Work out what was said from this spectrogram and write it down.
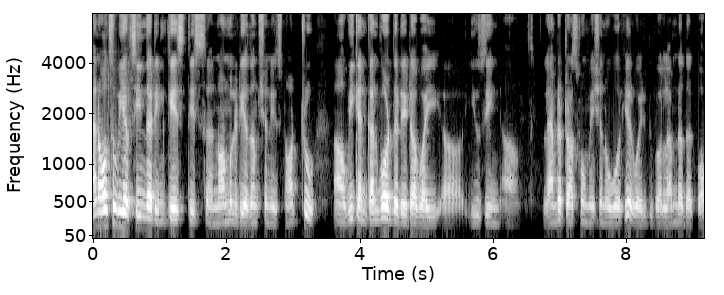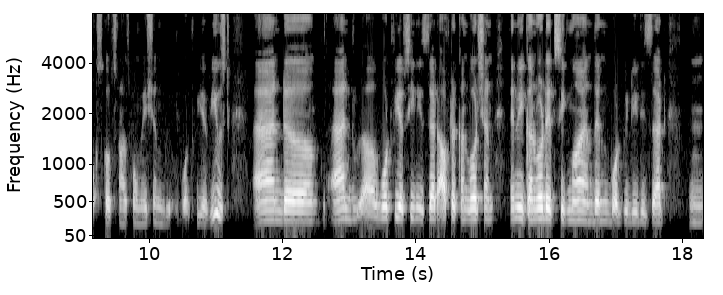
and also we have seen that in case this normality assumption is not true, we can convert the data by using lambda transformation over here to the power lambda that Box-Cox transformation what we have used and uh, and uh, what we have seen is that after conversion then we converted sigma and then what we did is that um,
